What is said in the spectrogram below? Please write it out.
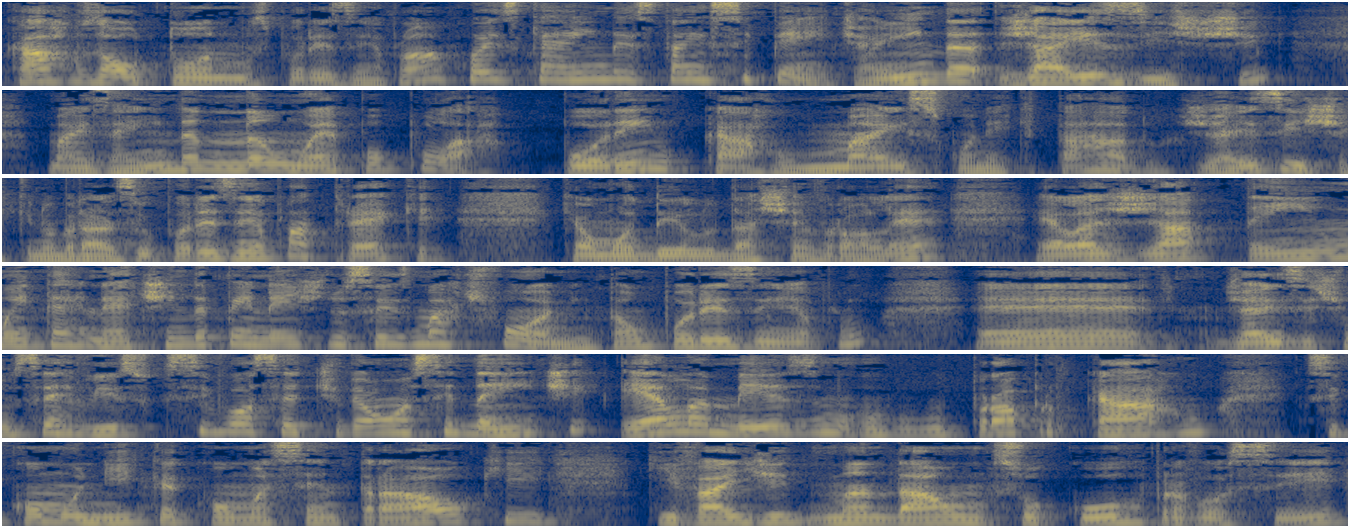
carros autônomos, por exemplo, é uma coisa que ainda está incipiente, ainda já existe, mas ainda não é popular. Porém, o carro mais conectado já existe. Aqui no Brasil, por exemplo, a Tracker, que é o modelo da Chevrolet, ela já tem uma internet independente do seu smartphone. Então, por exemplo, é, já existe um serviço que se você tiver um acidente, ela mesma, o próprio carro se comunica com uma central que, que vai mandar um socorro para você,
